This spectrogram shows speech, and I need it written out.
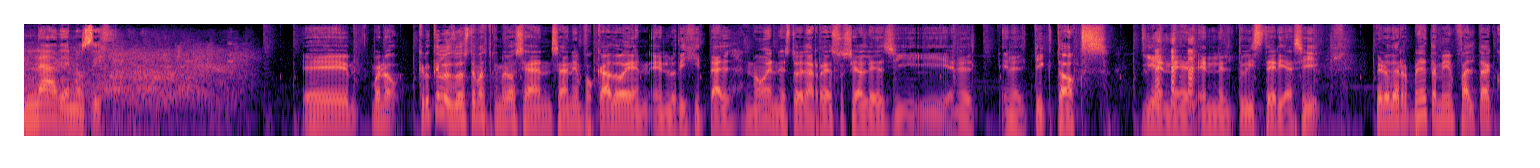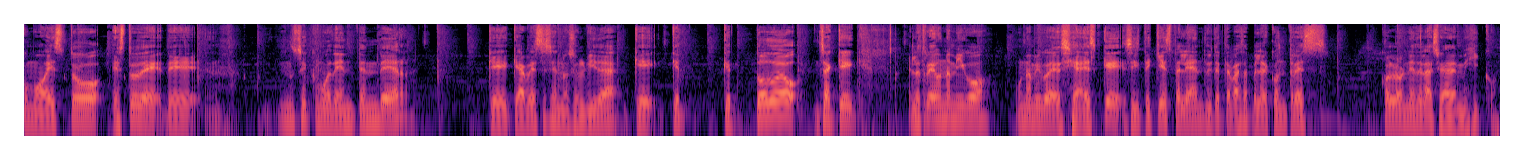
Nadie nos dijo. Eh, bueno, creo que los dos temas primero se han, se han enfocado en, en lo digital, ¿no? En esto de las redes sociales y, y en, el, en el TikToks y en el, en el Twitter y así. Pero de repente también falta como esto, esto de, de, no sé, como de entender que, que a veces se nos olvida que, que, que todo, o sea, que el otro día un amigo, un amigo decía, es que si te quieres pelear en Twitter te vas a pelear con tres colonias de la Ciudad de México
